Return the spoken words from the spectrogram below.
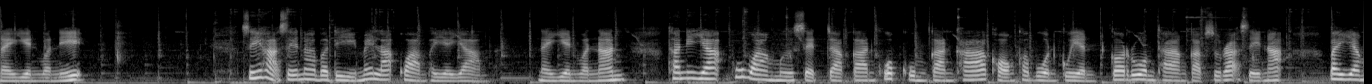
ในเย็นวันนี้สีหเสนาบดีไม่ละความพยายาม ในเย็นวันนั้น ธนิยะผู้วางมือเสร็จจากการควบคุมการค้าของขบวนเกวียน ก็ร่วมทางกับสุระเสนะไปยัง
